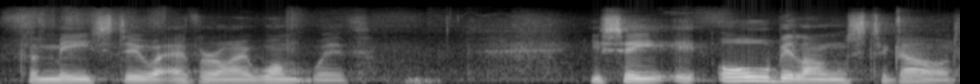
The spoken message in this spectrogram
for me to do whatever I want with. You see, it all belongs to God,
